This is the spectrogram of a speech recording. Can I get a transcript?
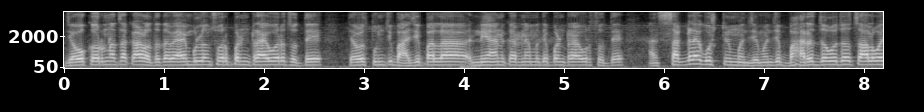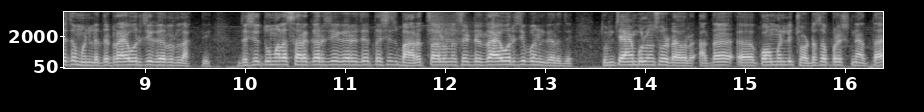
जेव्हा करोनाचा काळ होता तेव्हा ॲम्ब्युलन्सवर पण ड्रायव्हरच होते. त्यावेळेस तुमची भाजीपाला ने आण करण्यामध्ये पण ड्रायव्हर्स होते. आणि सगळ्या गोष्टी म्हणजे म्हणजे भारत जवळजवळ चालवायचं म्हटलं तर ड्रायव्हरची गरज लागते. जशी तुम्हाला सरकारची गरज आहे तशीच भारत चालवण्यासाठी ड्रायव्हरची पण गरज आहे. तुमच्या ॲम्ब्युलन्सवर ड्रायव्हर आता कॉमनली छोटासा प्रश्न आहे आता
